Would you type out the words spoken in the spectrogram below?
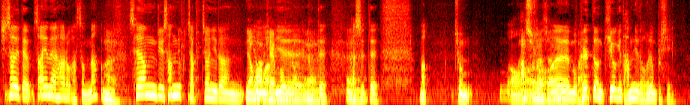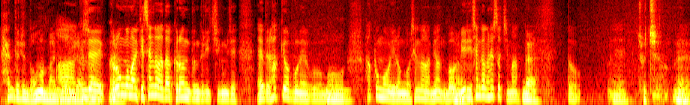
시사회 때 사인회 하러 갔었나? 네. 세양쥐 상륙 작전이란 영화 영화. 예, 예. 그때 예. 갔을 때 막 좀 어, 아수라장이었다. 예, 뭐 그랬던 기억이 납니다. 어렴풋이. 팬들이 너무 많이 아, 몰려서. 근데 그런 네. 것만 이렇게 생각하다 그런 분들이 지금 이제 애들 학교 보내고 뭐 음. 학부모 이런 거 생각하면 뭐 음. 미리 생각을 했었지만 네. 또 예. 좋죠. 네.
